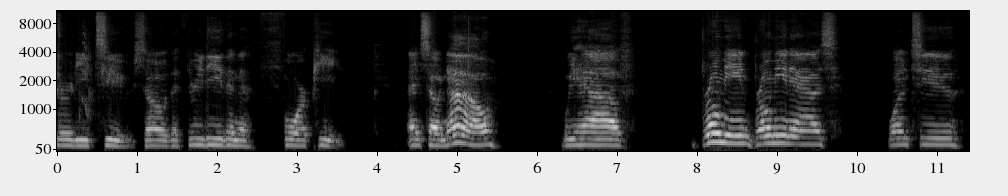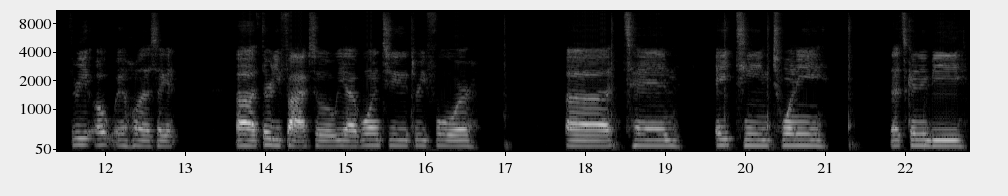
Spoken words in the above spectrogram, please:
32 so the 3d then the 4p and so now we have bromine bromine as one two three oh wait hold on a second. Uh 35 so we have one two three four uh 10 18 20 that's going to be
